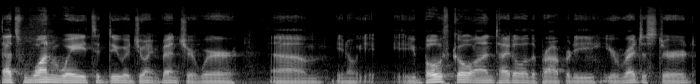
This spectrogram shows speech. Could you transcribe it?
that's one way to do a joint venture where um, you know you, you both go on title of the property, you're registered.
